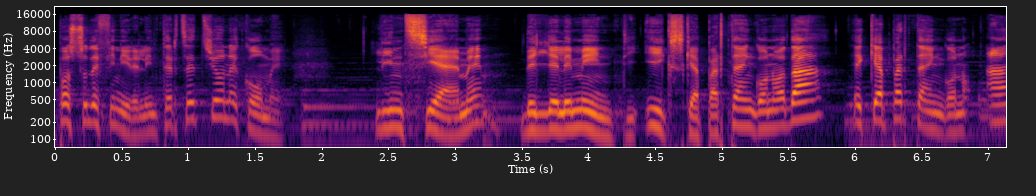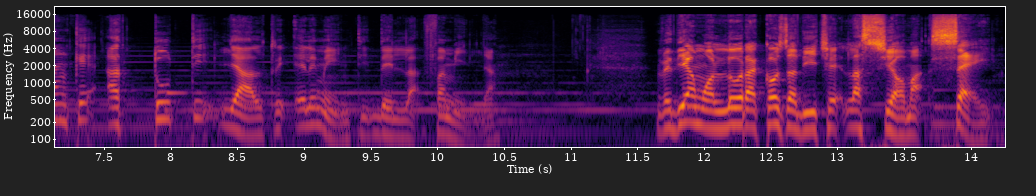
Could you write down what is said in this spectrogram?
posso definire l'intersezione come l'insieme degli elementi x che appartengono ad A e che appartengono anche a tutti gli altri elementi della famiglia. Vediamo allora cosa dice l'assioma 6.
